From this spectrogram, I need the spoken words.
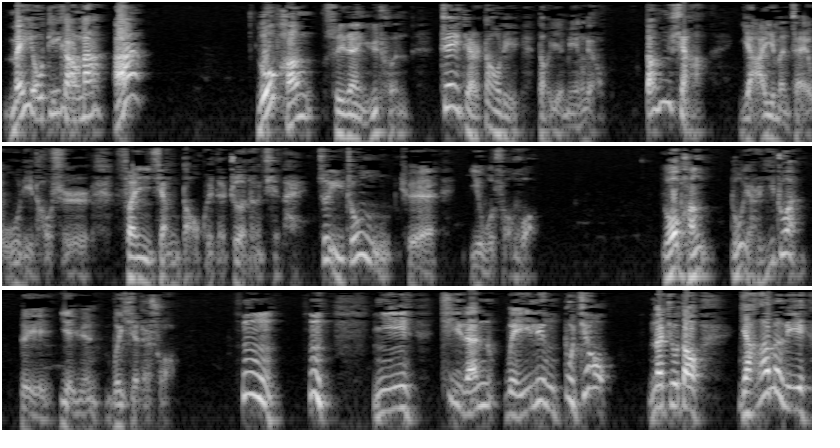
没有底稿呢？啊！罗庞虽然愚蠢，这点道理倒也明了。当下衙役们在屋里头是翻箱倒柜的折腾起来，最终却一无所获。罗庞独眼一转，对叶云威胁着说：“哼哼，你既然违令不交，那就到衙门里。”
